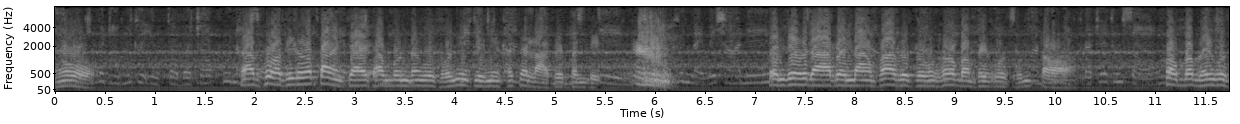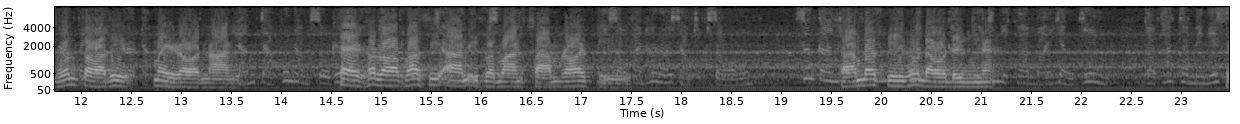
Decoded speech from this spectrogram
โง่ธิบดีมิคาอิลกอบชผู้นำถ้าพวกที่เขาตั้งใจทำบุญทำกุศลจริงๆนี่เขาจะหลาดเป็นบัณฑิต เป็นเทวดาเป็นนางฟ้าเป็นพรหมเขาก็บำเพ็ญกุศลต่อประเทศทั้งสองพวกบำเพ็ญกุศลต่อที่ไม่รอนานหลังจากผู้นำโซเวียตแค่เขารอพระศรีอานอีกประมาณ300ปีปี2532ซึ่งการสามร้อยปีของดาวดึงส์นะที่มีความหมายอย่างยิ่งต่อพรรคคอมมิวนิสต์เส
